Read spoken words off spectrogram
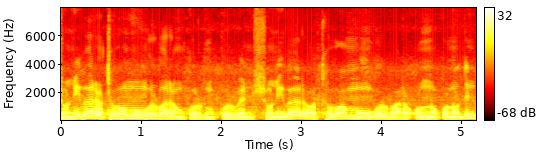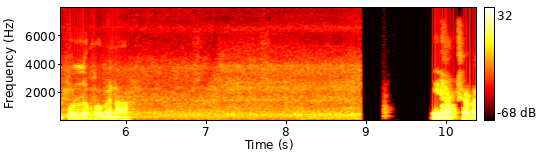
শনিবার অথবা মঙ্গলবার অঙ্কন করবেন। শনিবার অথবা মঙ্গলবার, অন্য কোনো দিন করলে হবে না। এই নকশাটা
